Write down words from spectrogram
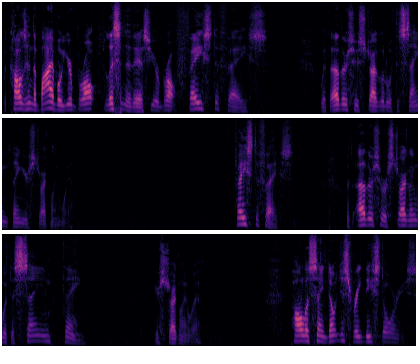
because in the Bible you're brought, listen to this, you're brought face to face with others who struggled with the same thing you're struggling with. face to face with others who are struggling with the same thing you're struggling with. Paul is saying, don't just read these stories.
